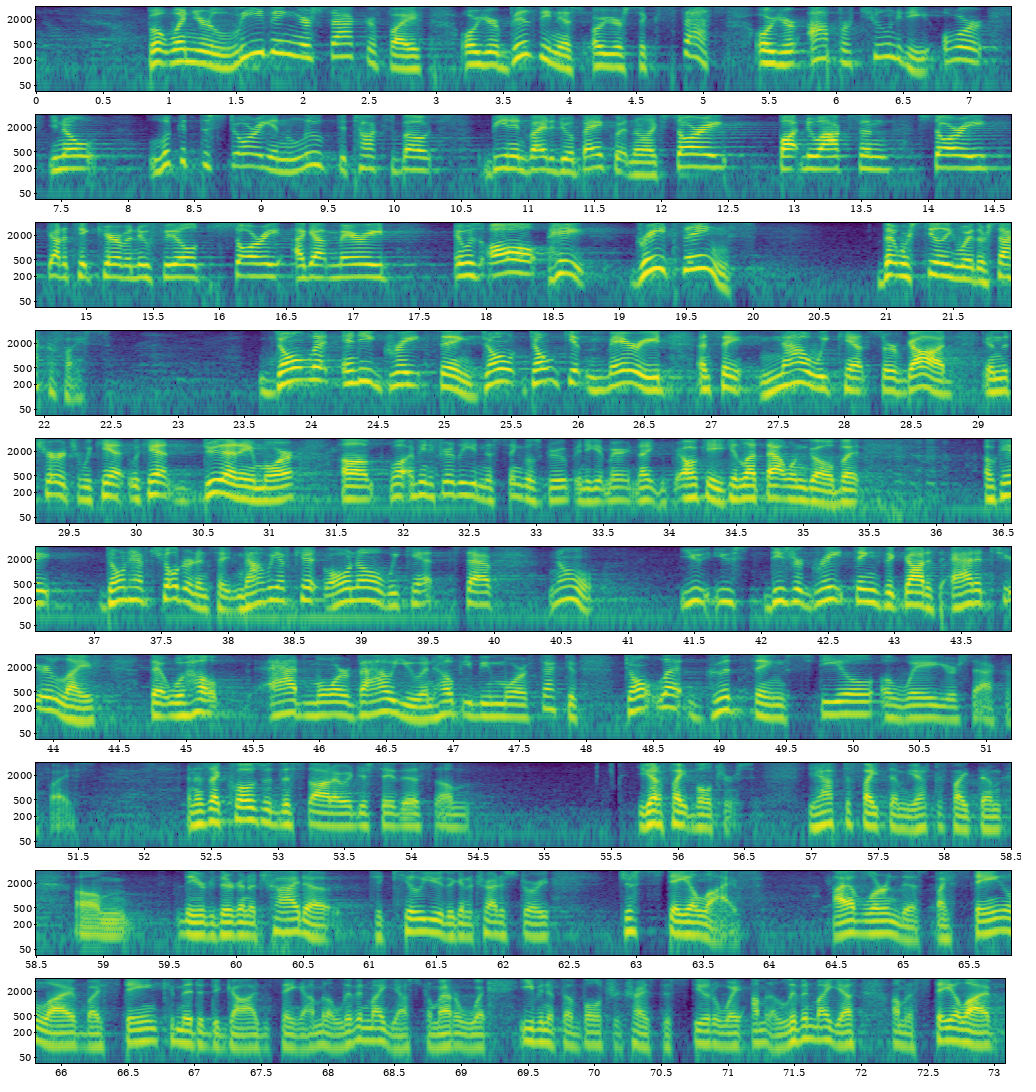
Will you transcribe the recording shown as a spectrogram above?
But when you're leaving your sacrifice or your busyness or your success or your opportunity, or, you know, look at the story in Luke that talks about being invited to a banquet and they're like, sorry, bought new oxen. Sorry, got to take care of a new field. Sorry, I got married. It was all, hey, great things that were stealing away their sacrifice. Don't let any great thing, don't, don't get married and say, now we can't serve God in the church. We can't, we can't do that anymore. Um, well, I mean, if you're leading a singles group and you get married, okay, you can let that one go. But, okay, don't have children and say, now we have kids. Oh, no, we can't have. No. You, you, these are great things that God has added to your life that will help add more value and help you be more effective. Don't let good things steal away your sacrifice. And as I close with this thought, I would just say this um, you got to fight vultures. You have to fight them. You have to fight them. Um, they're they're going to try to, to kill you, they're going to try to destroy you. Just stay alive. I have learned this by staying alive, by staying committed to God and saying, I'm going to live in my yes no matter what. Even if a vulture tries to steal it away, I'm going to live in my yes. I'm going to stay alive.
